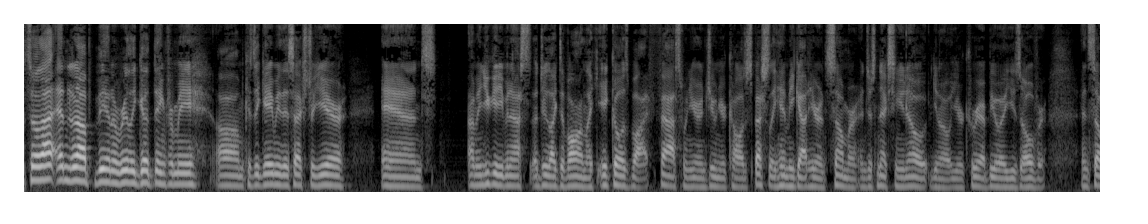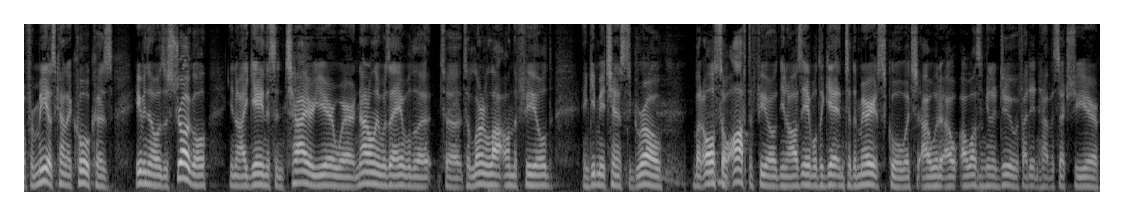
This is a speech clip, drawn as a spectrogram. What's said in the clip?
so that ended up being a really good thing for me because it gave me this extra year, and I mean, you could even ask a dude like Devon, like it goes by fast when you're in junior college, especially him. He got here in summer, and just next thing you know, you know your career at BYU is over. And so for me, it was kind of cool because even though it was a struggle, you know, I gained this entire year where not only was I able to, to to learn a lot on the field and give me a chance to grow, but also off the field, you know, I was able to get into the Marriott School, which I would I, I wasn't going to do if I didn't have this extra year.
